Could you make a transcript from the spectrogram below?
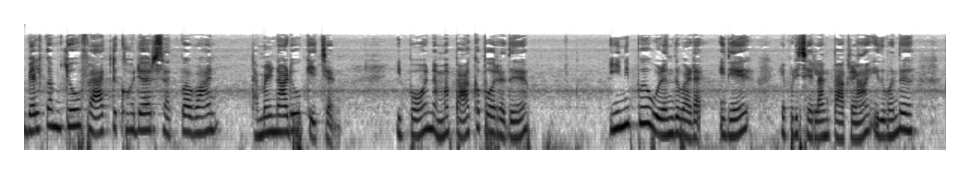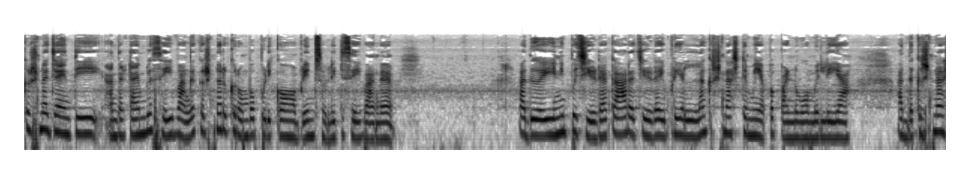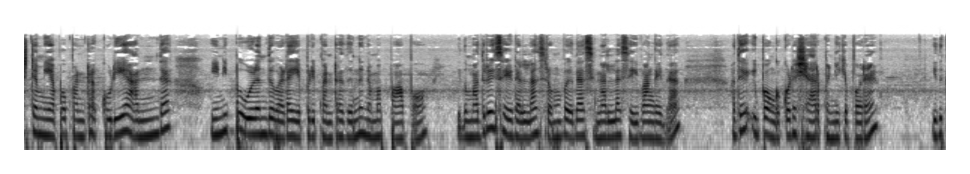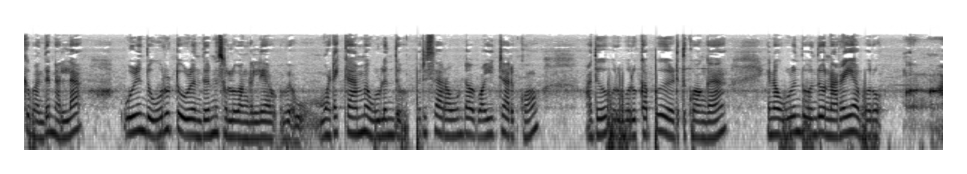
Welcome to fact coder சத்பவான் Tamil Nadu kitchen இப்போது நம்ம பார்க்க போகிறது இனிப்பு உளுந்து வடை. இது எப்படி செய்யலான்னு பார்க்கலாம். இது வந்து கிருஷ்ண ஜெயந்தி அந்த டைமில் செய்வாங்க. கிருஷ்ணருக்கு ரொம்ப பிடிக்கும் அப்படின்னு சொல்லிட்டு செய்வாங்க. அது இனிப்பு சீடை காரச்சீடை இப்படி எல்லாம் கிருஷ்ணாஷ்டமி அப்போ பண்ணுவோம் இல்லையா? அந்த கிருஷ்ணாஷ்டமி அப்போ பண்ணுறக்கூடிய அந்த இனிப்பு உளுந்து வடை எப்படி பண்ணுறதுன்னு நம்ம பார்ப்போம். இது மதுரை சைடெல்லாம் ரொம்ப இதாக நல்லா செய்வாங்க இதை. அதே இப்போ உங்கள் கூட ஷேர் பண்ணிக்க போகிறேன் இதுக்கு வந்து நல்லா உளுந்து உருட்டு உளுந்துன்னு சொல்லுவாங்க இல்லையா? உடைக்காமல் உளுந்து பெருசாக ரவுண்டாக ஒயிட்டாக இருக்கும். அது ஒரு ஒரு கப்பு எடுத்துக்கோங்க. ஏன்னா உளுந்து வந்து நிறையா வரும்.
